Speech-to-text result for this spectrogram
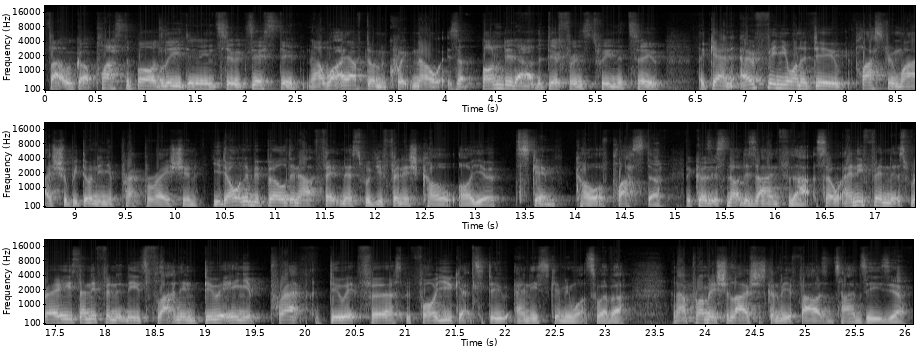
in fact, we've got plasterboard leading into existing. Now what I have done, a quick note, is I've bonded out the difference between the two. Again, everything you want to do plastering wise should be done in your preparation. You don't want to be building out thickness with your finish coat or your skim coat of plaster because it's not designed for that. So anything that's raised, anything that needs flattening, do it in your prep, do it first before you get to do any skimming whatsoever. And I promise your life's just going to be a thousand times easier.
